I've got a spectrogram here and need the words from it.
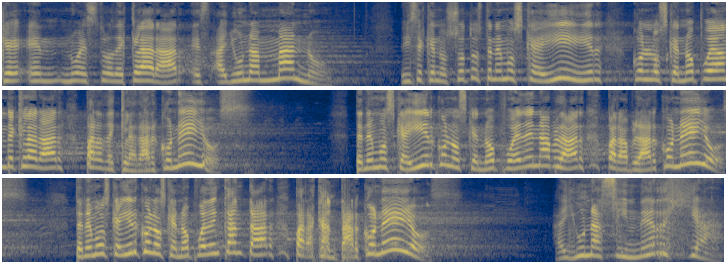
que en nuestro declarar es, hay una mano. Dice que nosotros tenemos que ir con los que no puedan declarar para declarar con ellos. Tenemos que ir con los que no pueden hablar para hablar con ellos. Tenemos que ir con los que no pueden cantar para cantar con ellos. Hay una sinergia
